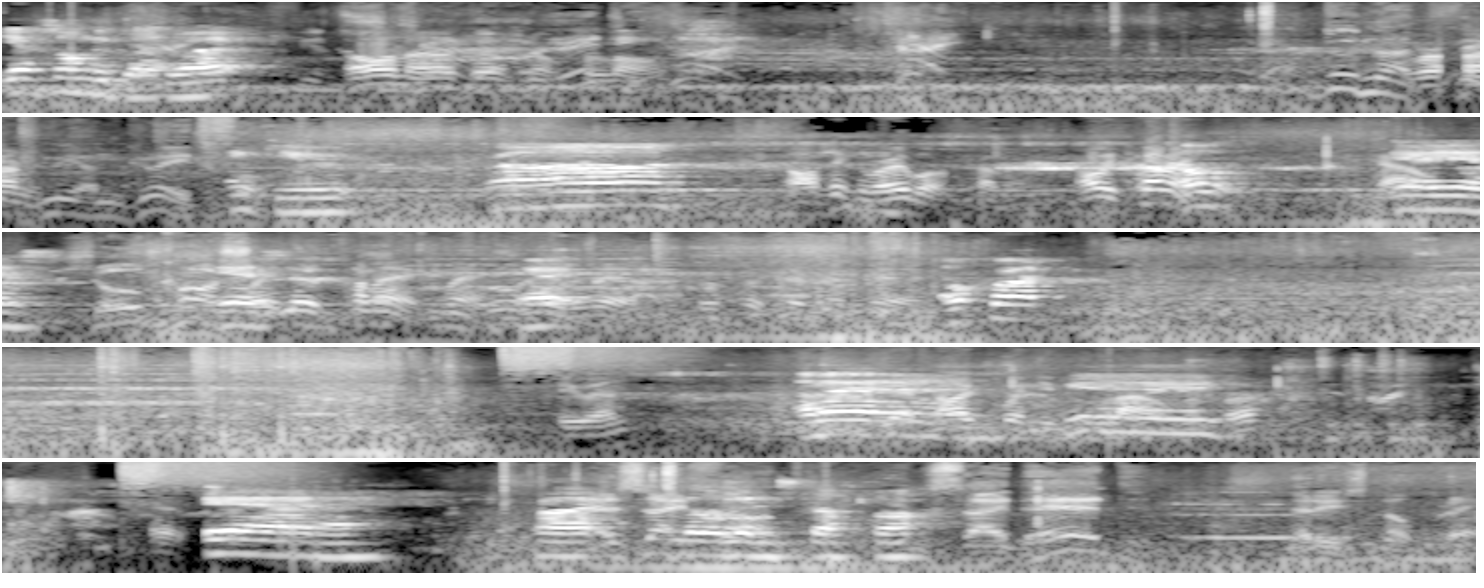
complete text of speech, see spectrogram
You have zombie blood, right? Oh no, that's not for long. Do not Run. think me ungrateful. Thank you. Run. Oh, I think the robot's coming. Oh, he's coming! Oh, Look yeah, out. he is. Show Yes. Wait, look, come here, come here. Wait. Over here. Your here. Oh, crud. He went. I'm Yeah, nice when you pull out, remember? Yeah, I know. Right, As I win stuff up. inside the head, there is no brain.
